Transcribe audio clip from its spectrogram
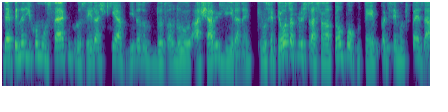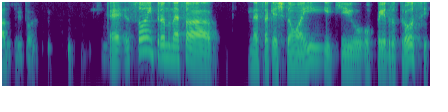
dependendo de como sai com o Cruzeiro, acho que a vida do, do, do, a chave vira, né? Que você ter outra frustração há tão pouco tempo pode ser muito pesado para Vitória. É, só entrando nessa, nessa questão aí que o, Pedro trouxe,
